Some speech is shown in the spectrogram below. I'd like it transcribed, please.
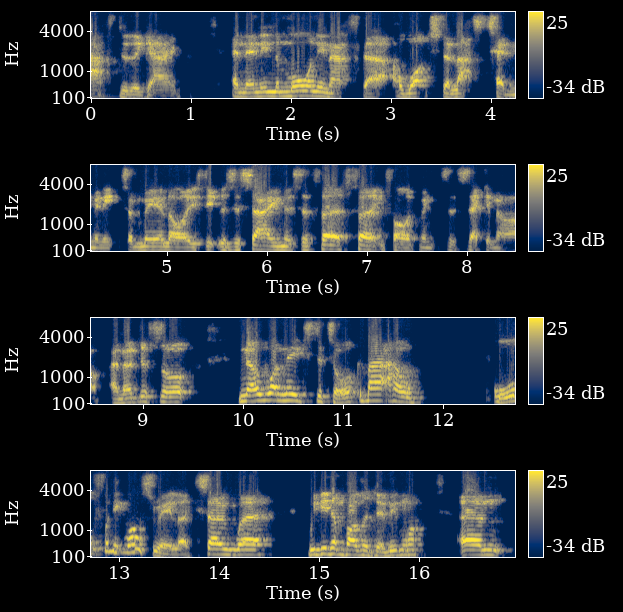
after the game. And then in the morning after, I watched the last 10 minutes and realised it was the same as the first 35 minutes of the second half. And I just thought, no one needs to talk about how awful it was, really. So uh, we didn't bother doing one. Um,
